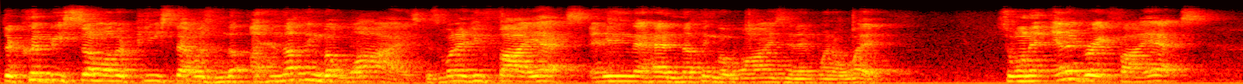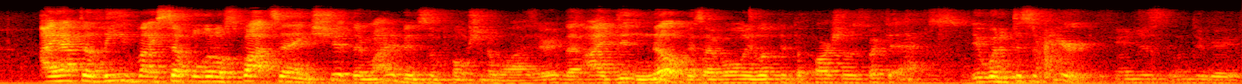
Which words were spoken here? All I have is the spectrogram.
There could be some other piece that was no, nothing but y's, because when I do phi x, anything that had nothing but y's in it went away. So when I integrate phi x, I have to leave myself a little spot saying, shit, there might have been some function of y there that I didn't know, because I've only looked at the partial respect to x. It would have disappeared. Can you just integrate?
